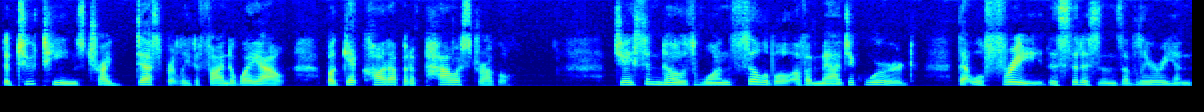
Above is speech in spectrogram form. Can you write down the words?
The two teens try desperately to find a way out, but get caught up in a power struggle. Jason knows one syllable of a magic word that will free the citizens of Lyrian,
